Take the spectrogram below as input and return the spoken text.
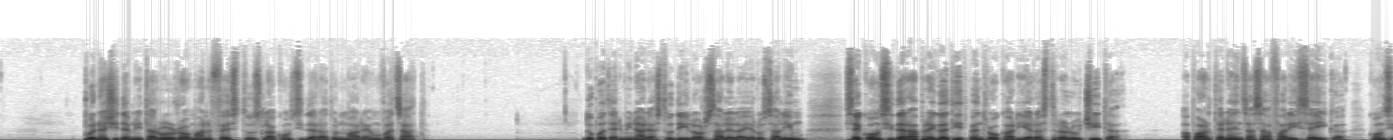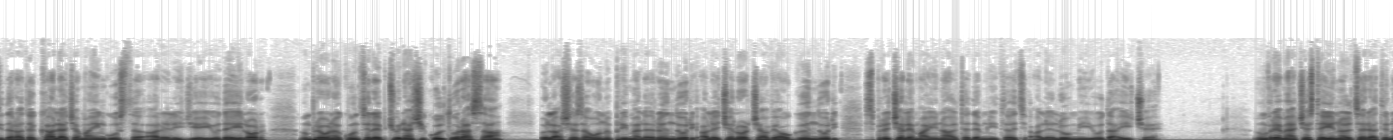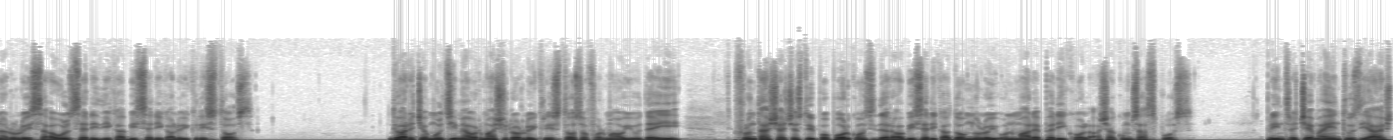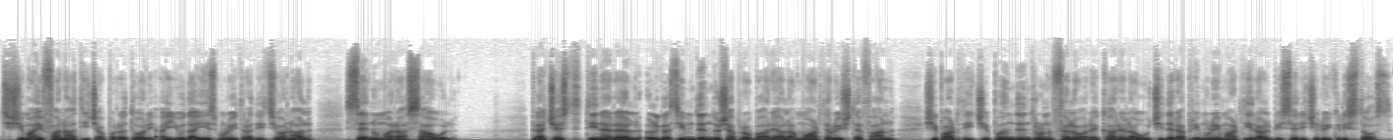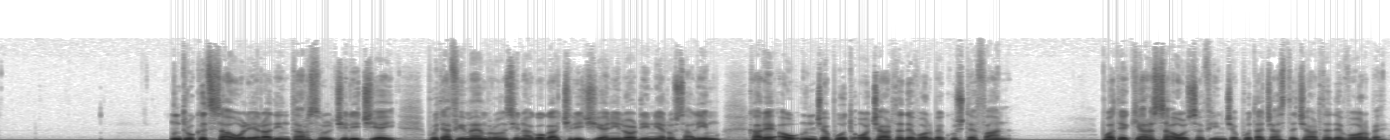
Până și demnitarul roman Festus l-a considerat un mare învățat. După terminarea studiilor sale la Ierusalim, se considera pregătit pentru o carieră strălucită. Apartenența sa fariseică, considerată calea cea mai îngustă a religiei iudeilor, împreună cu înțelepciunea și cultura sa, îl așezau în primele rânduri ale celor ce aveau gânduri spre cele mai înalte demnități ale lumii iudaice. În vremea acestei înălțări a tânărului Saul se ridica biserica lui Hristos. Deoarece mulțimea urmașilor lui Hristos o formau iudeii, fruntașii acestui popor considerau biserica Domnului un mare pericol, așa cum s-a spus. Printre cei mai entuziaști și mai fanatici apărători ai iudaismului tradițional se număra Saul. Pe acest tinerel îl găsim dându-și aprobarea la moartea lui Ștefan și participând într-un fel oarecare la uciderea primului martir al Bisericii lui Hristos. Întrucât Saul era din Tarsul Ciliciei, putea fi membru în sinagoga cilicienilor din Ierusalim, care au început o ceartă de vorbe cu Ștefan. Poate chiar Saul să fi început această ceartă de vorbe.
